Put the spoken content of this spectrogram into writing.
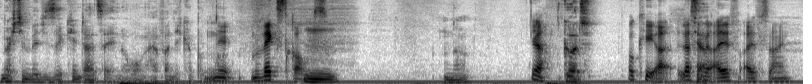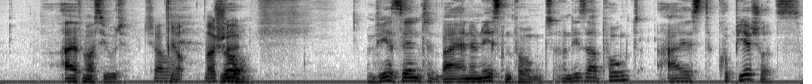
möchte mir diese Kindheitserinnerung einfach nicht kaputt machen. Nee, man wächst raus. Hm. Ne? Ja, Gut. okay, lassen Tja. wir Alf Alf sein. Alf, mach's gut. Ciao. Ja, war schön. So, wir sind bei einem nächsten Punkt. Und dieser Punkt heißt Kopierschutz.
